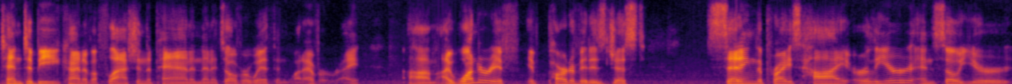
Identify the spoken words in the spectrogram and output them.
tend to be kind of a flash in the pan and then it's over with and whatever right? Um, I wonder if if part of it is just setting the price high earlier and so you're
